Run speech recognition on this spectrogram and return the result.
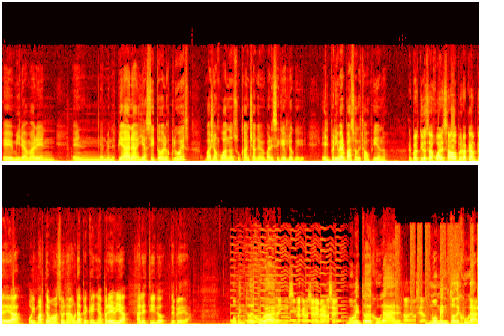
eh, Miramar en, en el Méndez Piana, y así todos los clubes vayan jugando en su cancha, que me parece que es lo que el primer paso que estamos pidiendo. El partido se va a jugar el sábado, pero acá en PDA, hoy martes vamos a hacer una, una pequeña previa al estilo de PDA. Momento de jugar. Hay un signo que ahí, pero no sé. Momento de jugar. No, demasiado. Momento de jugar.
